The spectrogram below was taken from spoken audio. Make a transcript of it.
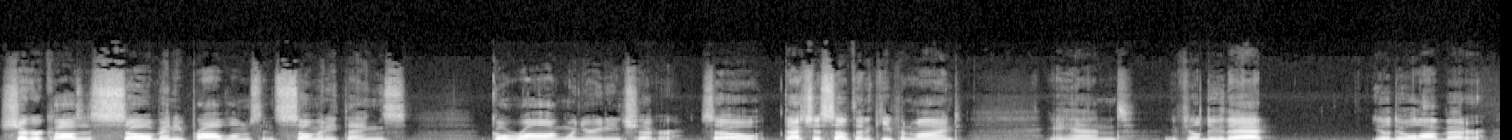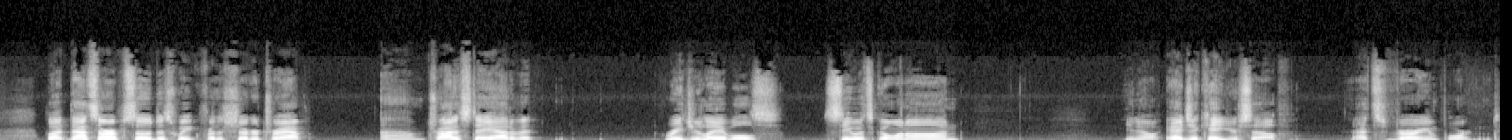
Sugar causes so many problems and so many things go wrong when you're eating sugar. So that's just something to keep in mind. And if you'll do that, you'll do a lot better. But that's our episode this week for the sugar trap. Um, try to stay out of it. Read your labels. See what's going on. You know, educate yourself. That's very important.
